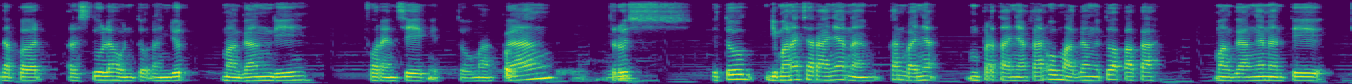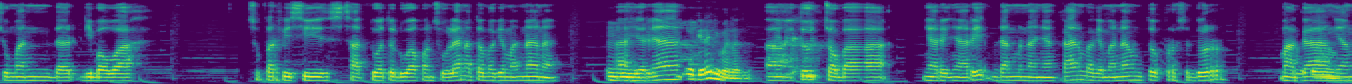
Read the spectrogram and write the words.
dapat restu lah untuk lanjut magang di forensik itu magang Hmm. terus itu gimana caranya nah kan banyak mempertanyakan oh magang itu apakah magangnya nanti cuman dar- di bawah supervisi satu atau dua konsulen atau bagaimana nah Hmm. akhirnya kira gimana eh, itu coba nyari-nyari dan menanyakan bagaimana untuk prosedur magang Betul. yang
